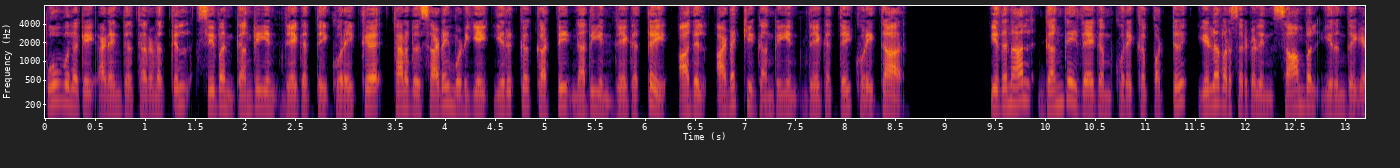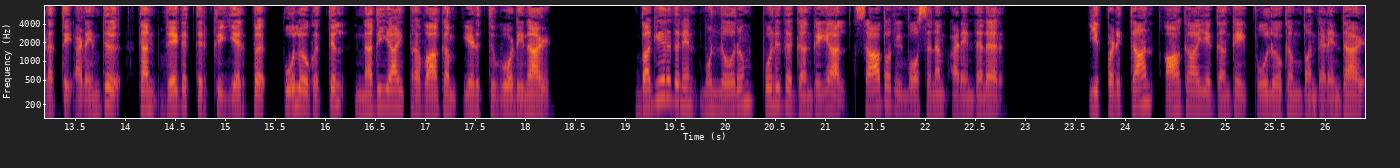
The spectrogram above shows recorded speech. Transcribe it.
பூவுலகை அடைந்த தருணத்தில் சிவன் கங்கையின் வேகத்தை குறைக்க தனது சடைமுடியை இருக்க கட்டி நதியின் வேகத்தை அதில் அடக்கி கங்கையின் வேகத்தை குறைத்தார். இதனால் கங்கை வேகம் குறைக்கப்பட்டு இளவரசர்களின் சாம்பல் இருந்த இடத்தை அடைந்து தன் வேகத்திற்கு ஏற்ப பூலோகத்தில் நதியாய் பிரவாகம் எடுத்து ஓடினாள். பகீரதனின் முன்னோரும் புனித கங்கையால் சாப விமோசனம் அடைந்தனர். இப்படித்தான் ஆகாய கங்கை பூலோகம் வந்தடைந்தாள்.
